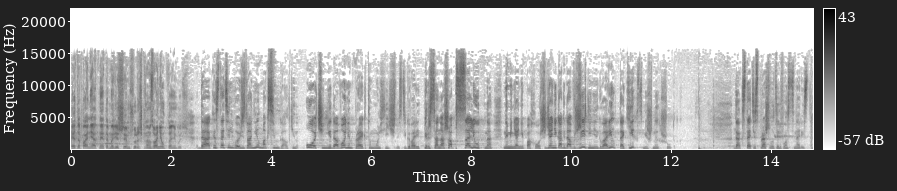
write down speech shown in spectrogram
Это понятно, это мы решим. Шурочка, нам звонил кто-нибудь? Да, Константин Львович звонил Максим Галкин. Очень недоволен проектом мультличности. Говорит, персонаж абсолютно на меня не похож. Я никогда в жизни не говорил таких смешных шуток. Да, кстати, спрашивал телефон сценариста.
